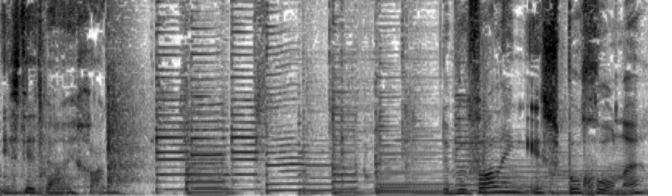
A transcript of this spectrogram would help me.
is dit wel in gang. De bevalling is begonnen,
